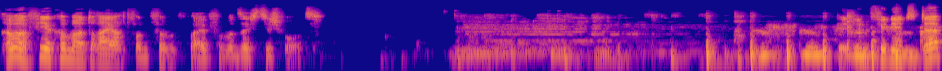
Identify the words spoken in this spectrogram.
Aber 4,38 von 5 bei 65 Votes. Den Infinite Dab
